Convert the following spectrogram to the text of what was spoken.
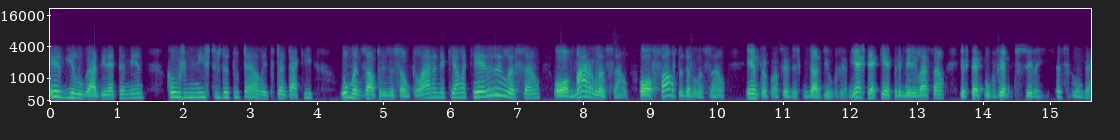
a dialogar diretamente com os ministros da tutela. E, portanto, há aqui uma desautorização clara naquela que é a relação, ou a má relação, ou a falta de relação entre o Conselho das Comunidades e o Governo. E esta é que é a primeira ilação, eu espero que o Governo perceba isso. A segunda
